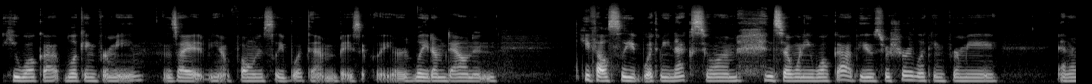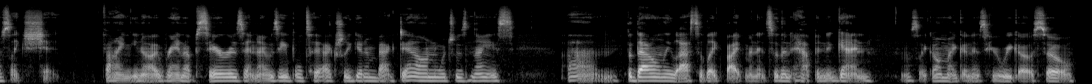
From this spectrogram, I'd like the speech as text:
he woke up looking for me as I had, you know, fallen asleep with him basically, or laid him down and he fell asleep with me next to him. And so when he woke up, he was for sure looking for me. And I was like, shit, fine. You know, I ran upstairs and I was able to actually get him back down, which was nice. Um, but that only lasted like five minutes. So then it happened again. I was like, oh my goodness, here we go. So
